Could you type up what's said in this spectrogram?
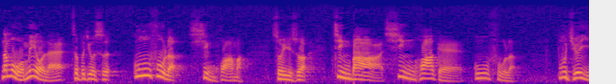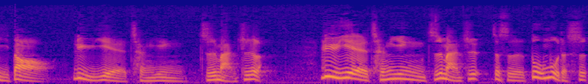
那么我没有来，这不就是辜负了杏花吗？所以说，竟把杏花给辜负了。不觉已到，绿叶成荫直满枝了。绿叶成荫直满枝，这是杜牧的诗。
